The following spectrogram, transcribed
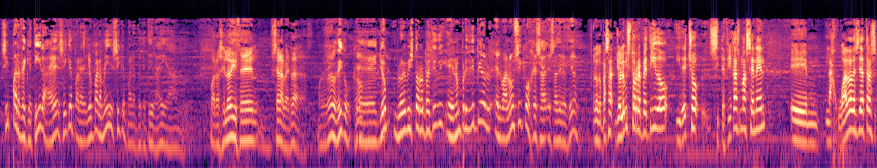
sí parece que tira, ¿eh? Sí que parece, yo para mí sí que parece que tira ahí. al- Bueno, si lo dice él, será verdad. Por eso lo digo, que yo lo he visto repetido y en un principio el, el balón sí coge esa, esa dirección. Lo que pasa, yo lo he visto repetido y de hecho, si te fijas más en él, eh, la jugada desde atrás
